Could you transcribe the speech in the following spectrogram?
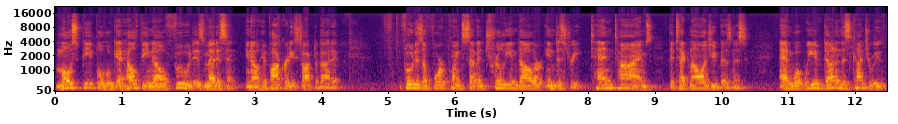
most people who get healthy know food is medicine. You know, Hippocrates talked about it. Food is a $4.7 trillion industry, 10 times the technology business. And what we have done in this country,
